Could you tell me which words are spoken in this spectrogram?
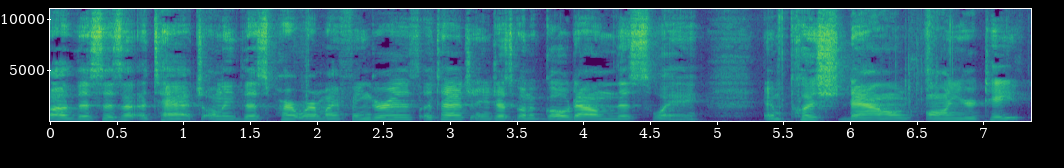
Uh, this isn't attached. Only this part where my finger is attached, and you're just gonna go down this way and push down on your tape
